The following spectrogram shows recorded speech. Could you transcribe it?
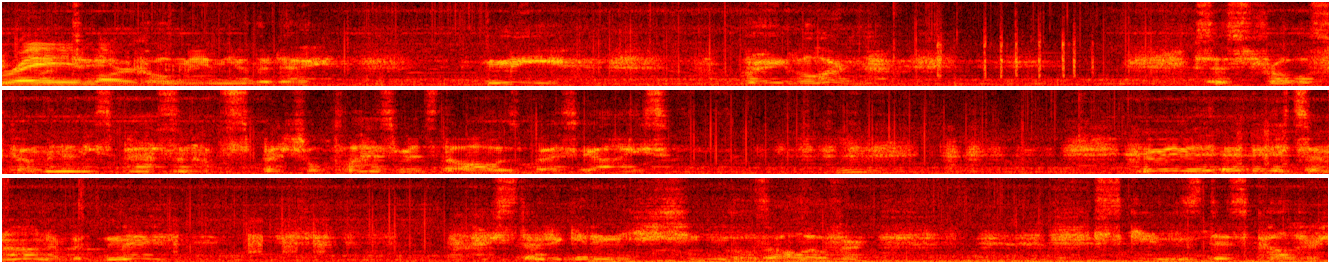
Ray Larden. called me the other day. Me, Ray Larden. Says trouble's coming and he's passing out special plasmids to all his best guys. I mean, it, it- it's an honor, but man, I started getting these shingles all over. Skin's discolored.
